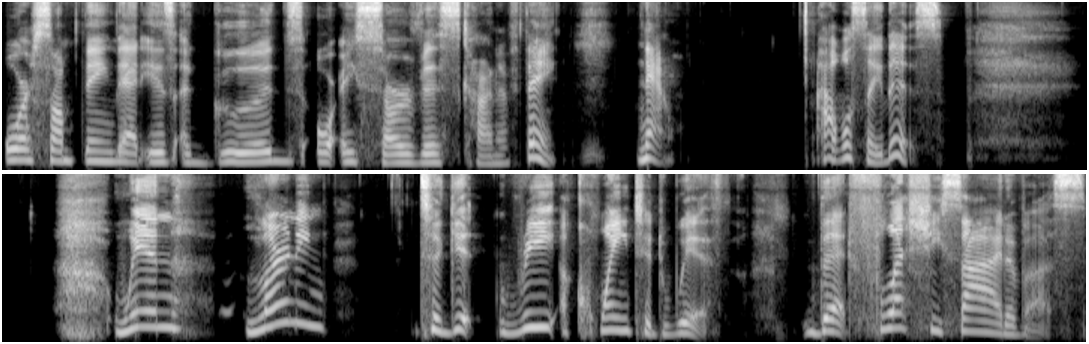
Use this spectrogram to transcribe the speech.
or something that is a goods or a service kind of thing. Now, I will say this when learning to get reacquainted with that fleshy side of us,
